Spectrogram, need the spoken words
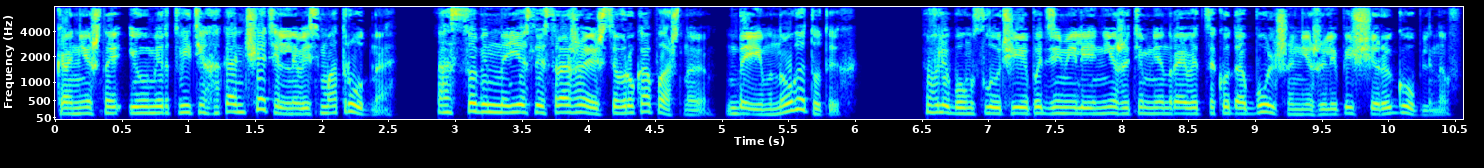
Конечно, и умертвить их окончательно весьма трудно, особенно если сражаешься в рукопашную, да и много тут их. В любом случае, подземелье нежити мне нравится куда больше, нежели пещеры гоблинов.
